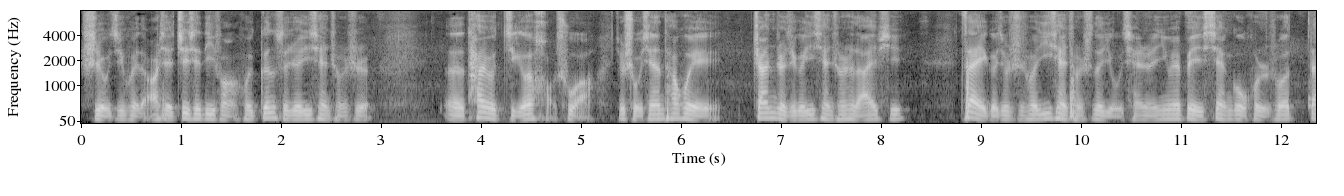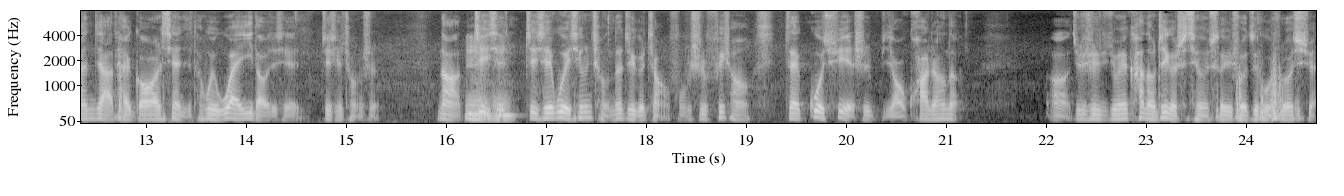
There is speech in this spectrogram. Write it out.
是有机会的，而且这些地方会跟随着一线城市，呃，它有几个好处啊，就首先它会沾着这个一线城市的 IP。再一个就是说，一线城市的有钱人因为被限购或者说单价太高而限制，他会外溢到这些这些城市。那这些这些卫星城的这个涨幅是非常，在过去也是比较夸张的。啊，就是因为看到这个事情，所以说最后说选。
